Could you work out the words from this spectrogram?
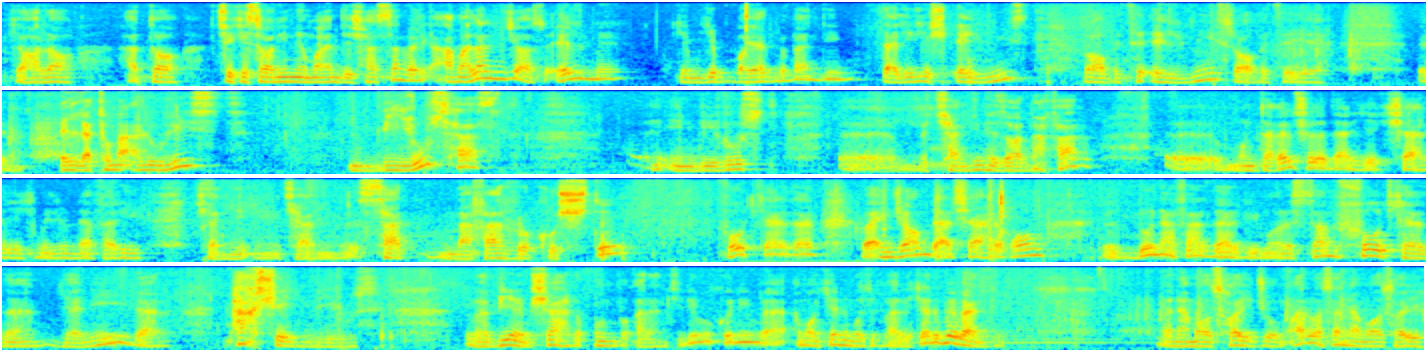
که حالا حتی چه کسانی نمایندش هستن ولی عملا اینجاست. علم که میگه باید ببندیم. دلیلش علمی است رابطه علمی است رابطه علت و معلولی است. ویروس هست. این ویروس به چندین هزار نفر منتقل شده در یک شهر یک میلیون نفری. چند, چند صد نفر رو کشته فوت کردن. و اینجا در شهر قوم دو نفر در بیمارستان فوت کردن. یعنی در پخش این ویروس و بیایم شهر قوم رو قرنطینه بکنیم و اماکن متبرکه رو ببندیم و نمازهای جمعه رو اصلا نمازهای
